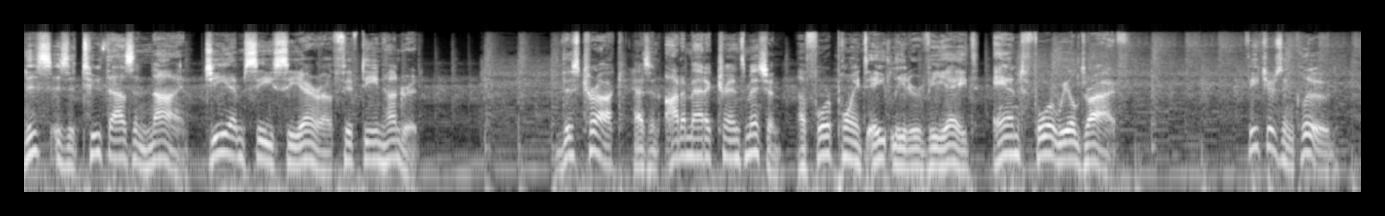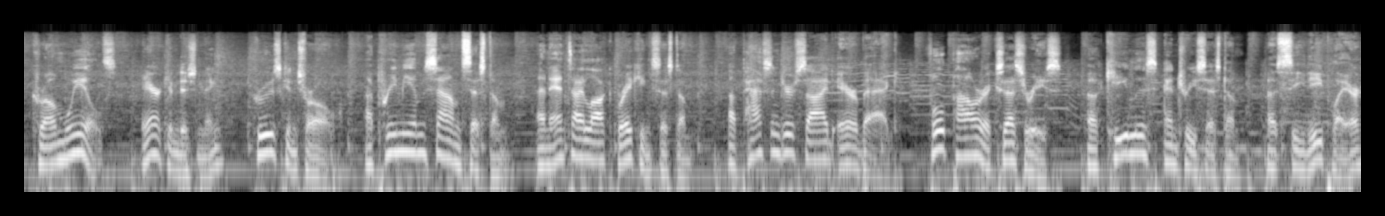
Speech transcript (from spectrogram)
This is a 2009 GMC Sierra 1500. This truck has an automatic transmission, a 4.8-liter V8, and four-wheel drive. Features include chrome wheels, air conditioning, cruise control, a premium sound system, an anti-lock braking system, a passenger side airbag, full power accessories, a keyless entry system, a CD player,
